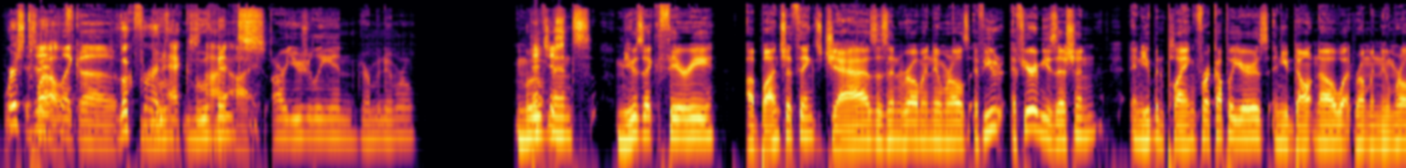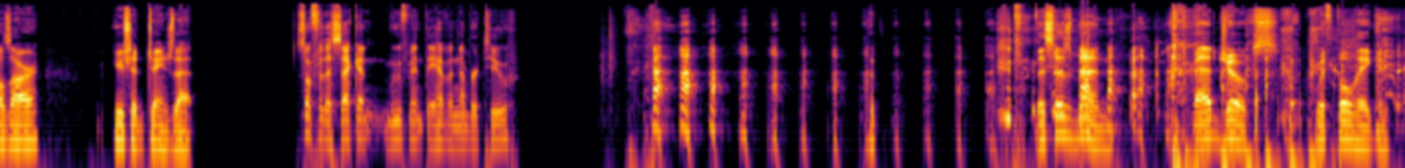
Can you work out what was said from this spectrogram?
Where's Isn't 12? like a Look for an mov- XII. Movements are usually in Roman numeral. just- Movements, music theory, a bunch of things. Jazz is in Roman numerals. If you if you're a musician and you've been playing for a couple years and you don't know what Roman numerals are, you should change that. so for the second movement, they have a number 2. This has been bad jokes with Bullhagen.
